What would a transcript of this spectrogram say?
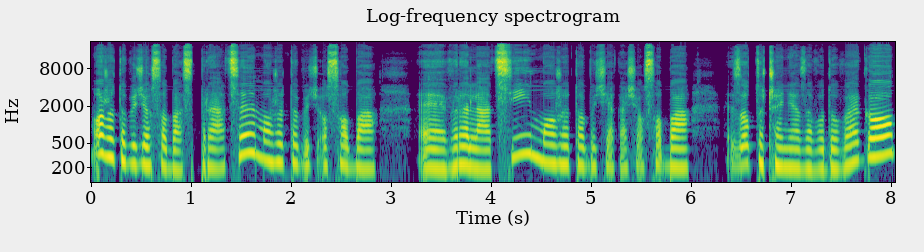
Może to być osoba z pracy, może to być osoba e, w relacji, może to być jakaś osoba z otoczenia zawodowego,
